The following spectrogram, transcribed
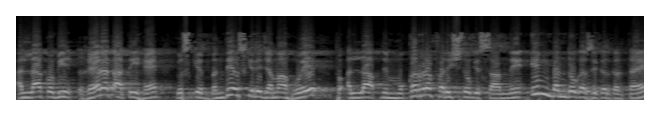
اللہ کو بھی غیرت آتی ہے کہ اس کے بندے اس کے لیے جمع ہوئے تو اللہ اپنے مقرر فرشتوں کے سامنے ان بندوں کا ذکر کرتا ہے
